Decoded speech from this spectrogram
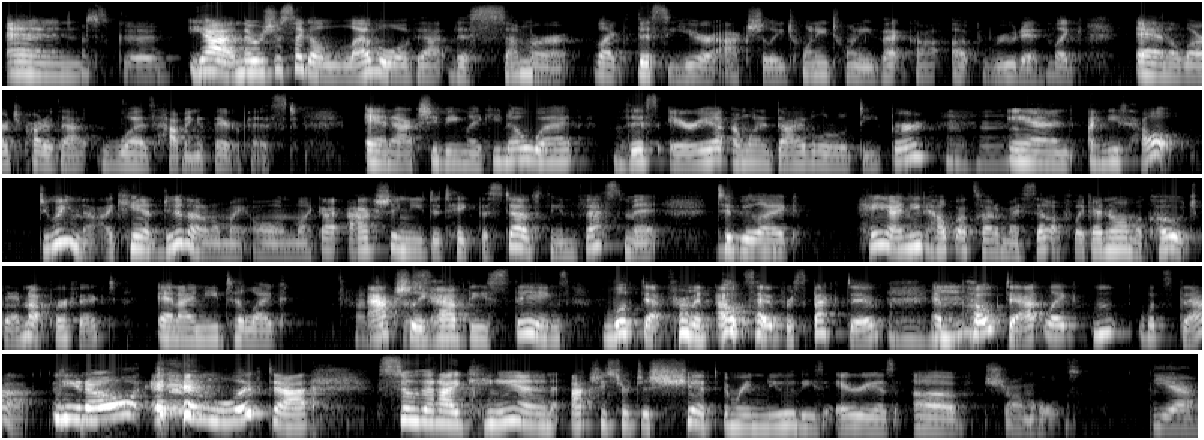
And that's good. Yeah, and there was just like a level of that this summer, like this year actually, 2020, that got uprooted. Like, and a large part of that was having a therapist and actually being like, you know what, this area, I want to dive a little deeper mm-hmm. and I need help doing that. I can't do that on my own. Like, I actually need to take the steps, the investment to be mm-hmm. like, hey, I need help outside of myself. Like, I know I'm a coach, but I'm not perfect. And I need to like 100%. actually have these things looked at from an outside perspective mm-hmm. and poked at, like, mm, what's that? You know, and looked at so that I can actually start to shift and renew these areas of strongholds. Yeah.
